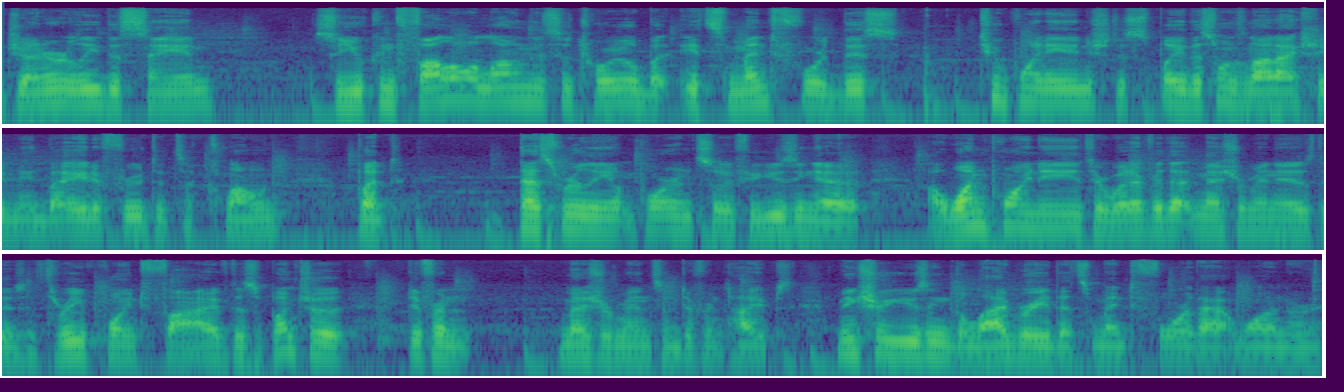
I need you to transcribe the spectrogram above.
generally the same, so you can follow along this tutorial, but it's meant for this 2.8 inch display. This one's not actually made by Adafruit, it's a clone, but that's really important. So if you're using a, a 1.8 or whatever that measurement is, there's a 3.5, there's a bunch of different measurements and different types. Make sure you're using the library that's meant for that one or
